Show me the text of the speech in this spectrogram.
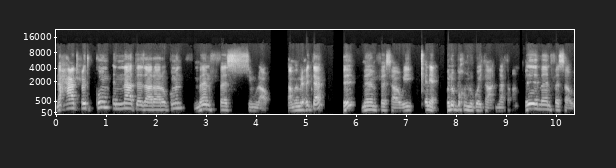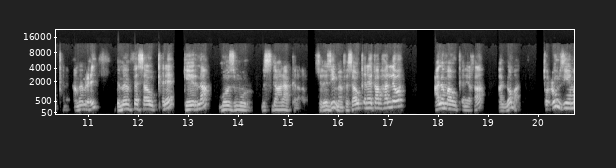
ንሓድሕድኩም እናተዛራረብኩምን መንፈስ ይሙላእኩም። እታ መምርሒት እንታይ እያ? ብመንፈሳዊ ቅኔ ብልብኹም ንጎይታ እናተቐን ብመንፈሳዊ ቅኔ እታ መምርሒ ብመንፈሳዊ ቅኔ ጌርና መዝሙር ምስጋና ከነቕርብ ስለዚ መንፈሳዊ ቅነ ካብ ሃለወ ዓለማዊ ቅነ ኸ ኣሎ ማለት ጥዑም ዜማ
